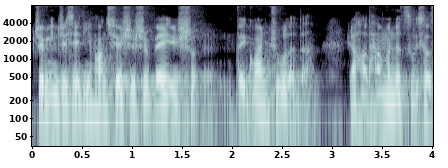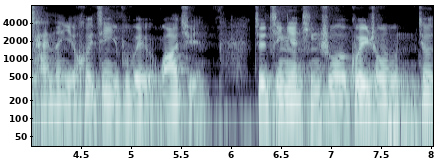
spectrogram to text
证明这些地方确实是被受被关注了的。然后他们的足球才能也会进一步被挖掘。就今年听说贵州就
